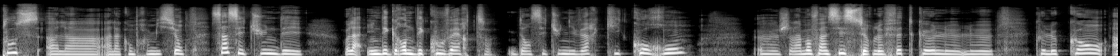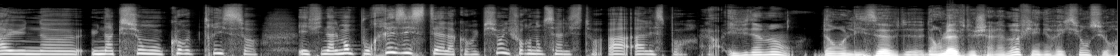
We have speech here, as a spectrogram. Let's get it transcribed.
pousse à la, à la compromission. Ça, c'est une des, voilà, une des grandes découvertes dans cet univers qui corrompt. Euh, Chalamov insiste sur le fait que le, que le camp a une, euh, une action corruptrice et finalement pour résister à la corruption, il faut renoncer à l'histoire, à, l'espoir. Alors évidemment, dans les œuvres de, dans l'œuvre de Chalamov, il y a une réflexion sur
